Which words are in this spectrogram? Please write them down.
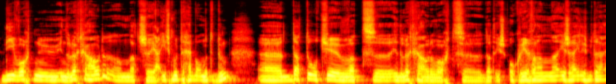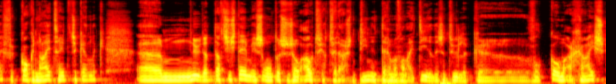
die wordt nu in de lucht gehouden, omdat ze ja, iets moeten hebben om het te doen. Uh, dat toeltje wat uh, in de lucht gehouden wordt, uh, dat is ook weer van een Israëlisch bedrijf. Cognite heet het ze kennelijk. Um, nu, dat, dat systeem is ondertussen zo oud. Ja, 2010 in termen van IT, dat is natuurlijk volkomen archaïs.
